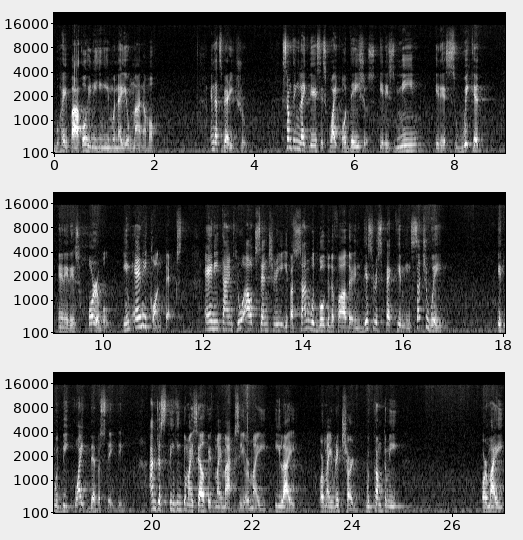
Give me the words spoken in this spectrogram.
buhay pa ako, hinihingi mo na yung mana mo. And that's very true. Something like this is quite audacious. It is mean, it is wicked, and it is horrible in any context. Anytime throughout century, if a son would go to the father and disrespect him in such a way, it would be quite devastating. I'm just thinking to myself if my Maxi or my Eli or my Richard would come to me or my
